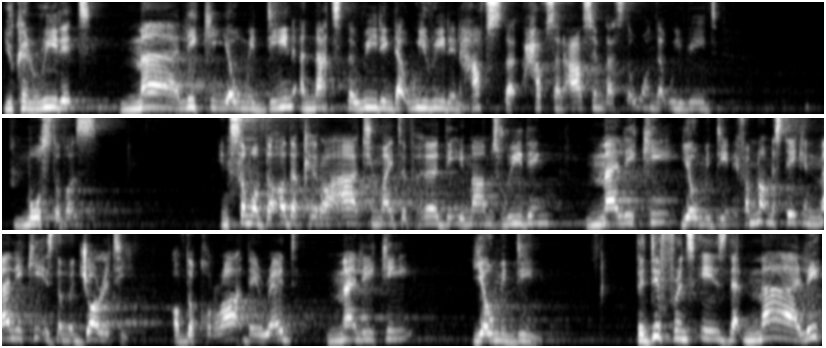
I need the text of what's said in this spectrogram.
You can read it Maliki Yawmiddin, and that's the reading that we read in Hafs, that Hafs and Asim, that's the one that we read most of us. In some of the other qira'at, you might have heard the Imams reading Maliki Yawmiddin. If I'm not mistaken, Maliki is the majority of the Qur'an. They read Maliki Yawmiddin. The difference is that Malik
